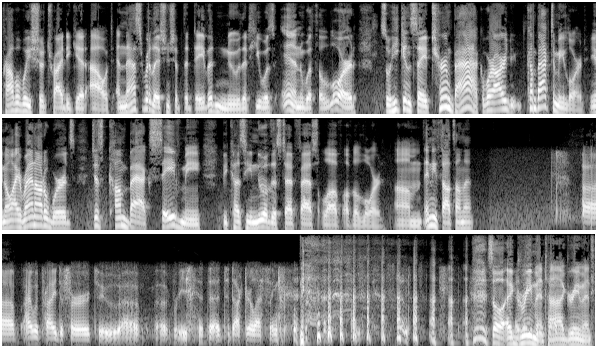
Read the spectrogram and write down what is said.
probably should try to get out. And that's a relationship that David knew that he was in with the Lord, so he can say, "Turn back. Where are you? Come back to me, Lord. You know I ran out of words. Just come back, save me," because he knew of the steadfast love of the Lord. Um, any thoughts on that? Uh, I would probably defer to uh, uh, to Dr. Lessing. so agreement, huh? Agreement.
